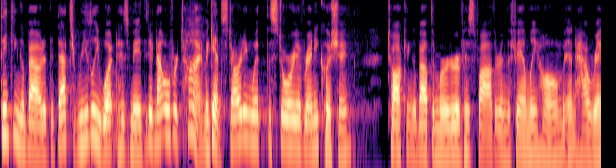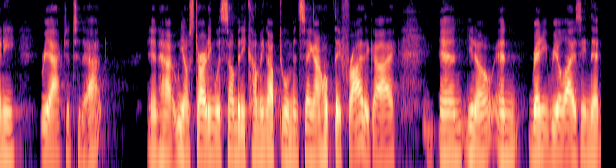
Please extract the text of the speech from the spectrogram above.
thinking about it that that's really what has made it. Now, over time, again, starting with the story of Rennie Cushing, talking about the murder of his father in the family home and how Rennie reacted to that and how you know starting with somebody coming up to him and saying i hope they fry the guy mm-hmm. and you know and rennie realizing that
